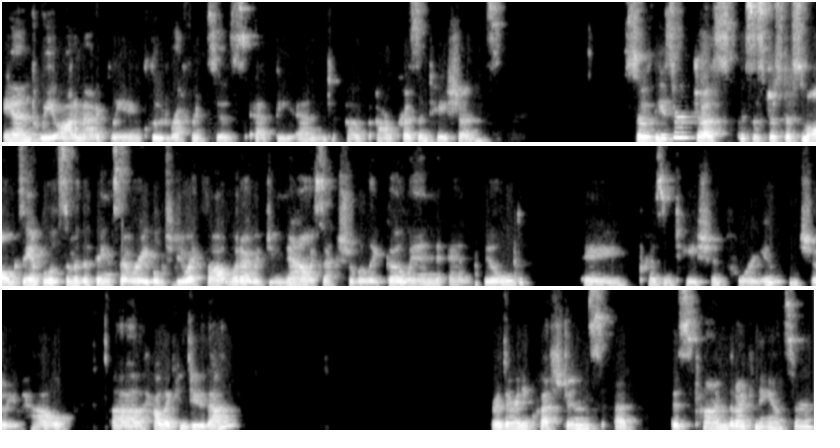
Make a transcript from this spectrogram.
And we automatically include references at the end of our presentations. So these are just, this is just a small example of some of the things that we're able to do. I thought what I would do now is actually go in and build a presentation for you and show you how, uh, how I can do that. Are there any questions at this time that I can answer?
